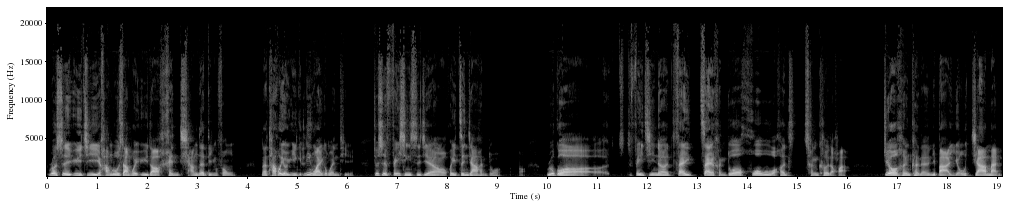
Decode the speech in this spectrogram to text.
若是预计航路上会遇到很强的顶峰，那它会有一另外一个问题，就是飞行时间哦会增加很多哦。如果飞机呢载载很多货物和乘客的话，就有很可能你把油加满。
